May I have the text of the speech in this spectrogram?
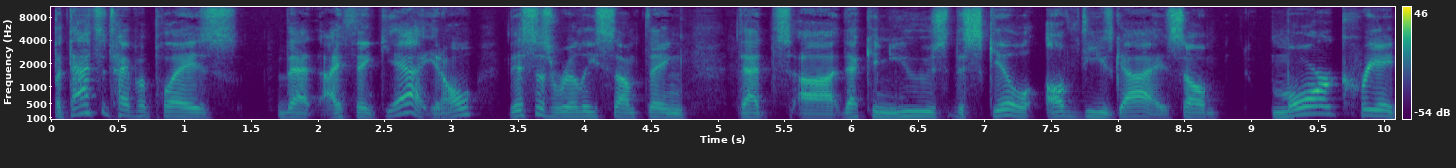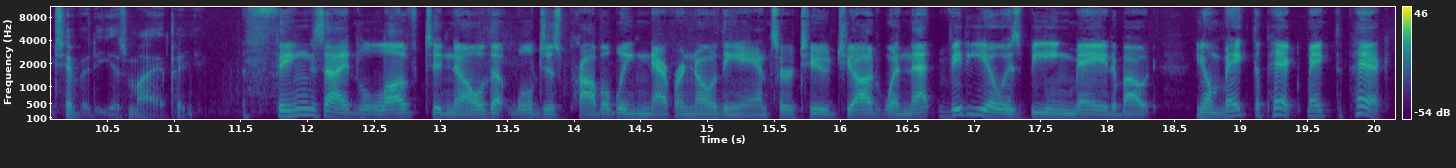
but that's the type of plays that I think, yeah, you know, this is really something that uh, that can use the skill of these guys. So more creativity is my opinion. Things I'd love to know that we'll just probably never know the answer to, Judd, when that video is being made about, you know, make the pick, make the pick.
